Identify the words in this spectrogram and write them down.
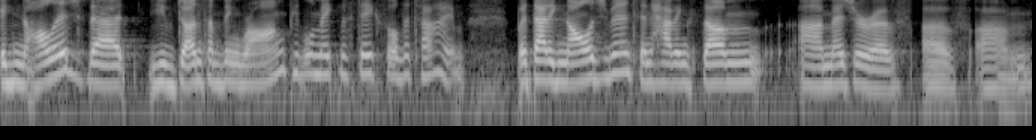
acknowledge that you've done something wrong. People make mistakes all the time. But that acknowledgement and having some uh, measure of, of um,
